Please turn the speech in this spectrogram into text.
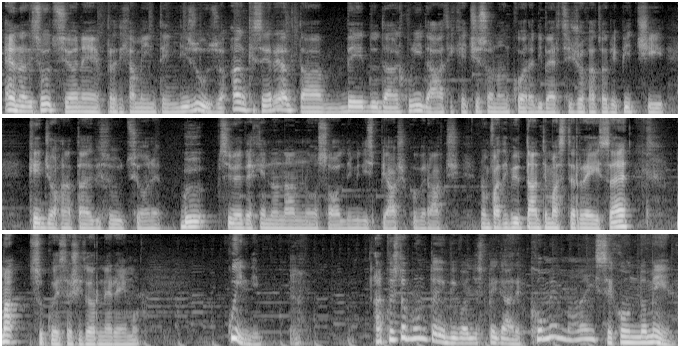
è una risoluzione praticamente in disuso, anche se in realtà vedo da alcuni dati che ci sono ancora diversi giocatori PC che giocano a tale risoluzione. Beh, si vede che non hanno soldi, mi dispiace, poveracci. Non fate più tanti Master Race, eh? Ma su questo ci torneremo. Quindi, a questo punto io vi voglio spiegare come mai, secondo me,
